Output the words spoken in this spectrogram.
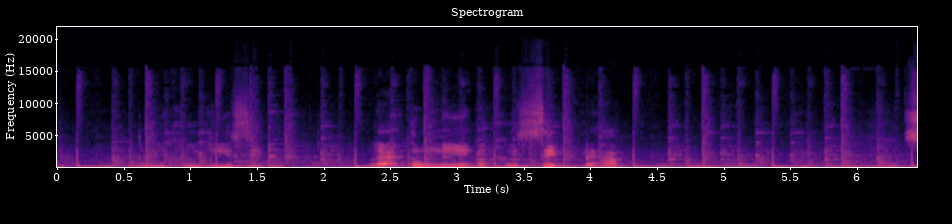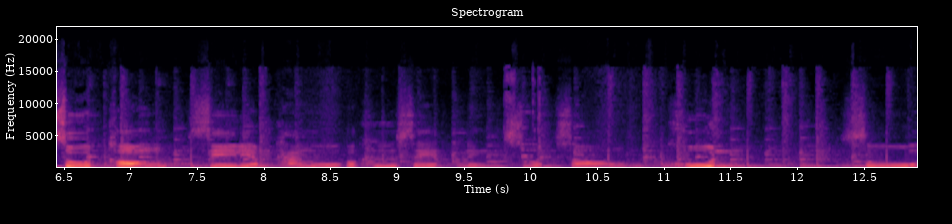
20 ตรงนี้คือ 20 และตรงนี้ก็คือ 10 นะครับ สูตรของสี่เหลี่ยมคางหมูก็คือเศษ1ส่วน2คูณสูง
